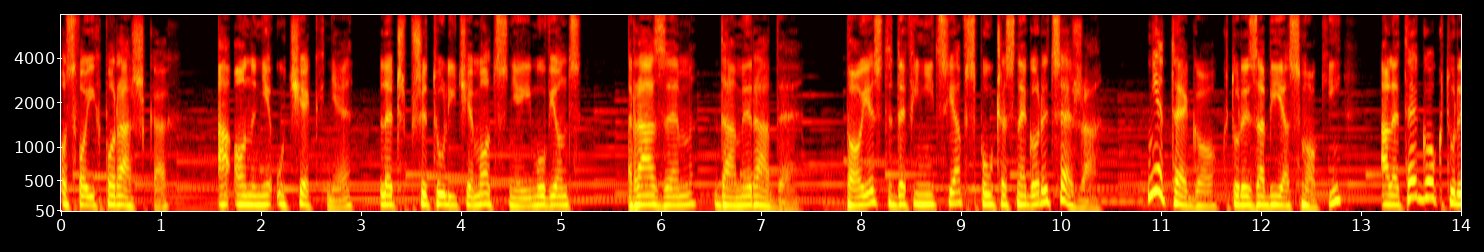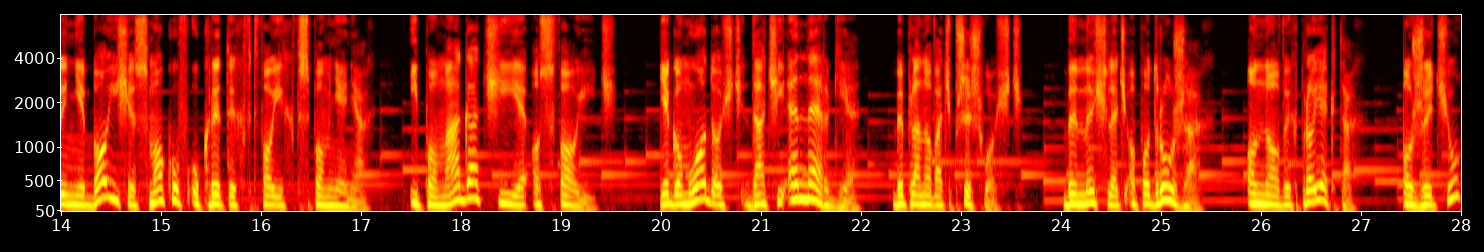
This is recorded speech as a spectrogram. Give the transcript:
o swoich porażkach, a on nie ucieknie, lecz przytuli cię mocniej, mówiąc: Razem damy radę. To jest definicja współczesnego rycerza. Nie tego, który zabija smoki, ale tego, który nie boi się smoków ukrytych w twoich wspomnieniach i pomaga ci je oswoić. Jego młodość da ci energię, by planować przyszłość, by myśleć o podróżach, o nowych projektach, o życiu,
